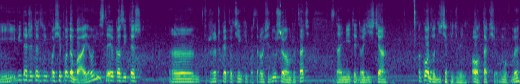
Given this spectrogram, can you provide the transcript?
i widać, że te odcinki wam się podobają i z tej okazji też troszeczkę te odcinki postaram się dłuższe wam rzucać, z najmniej te 20, około 25 minut. O, tak się umówmy,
